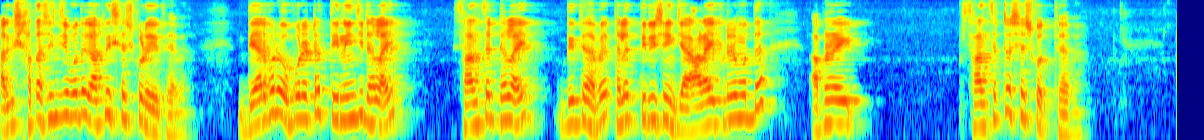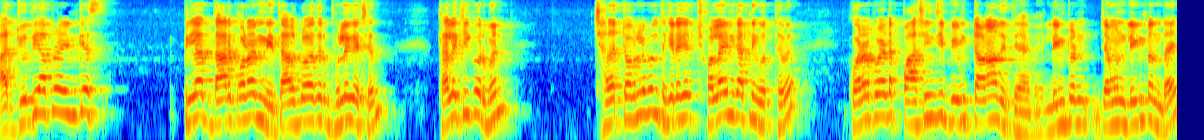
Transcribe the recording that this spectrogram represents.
আর কি সাতাশ ইঞ্চির মধ্যে গাঁথনি শেষ করে দিতে হবে। দেওয়ার পরে ওপরে একটা তিন ইঞ্চি ঢালাই সানসেট ঢালাই দিতে হবে। তাহলে তিরিশ ইঞ্চি আড়াই ফুটের মধ্যে আপনার এই সানসেটটা শেষ করতে হবে। আর যদি আপনার ইনকেস পিলার দাঁড় করাননি, দাঁড় করাতে ভুলে গেছেন, তাহলে কি করবেন? ছাদের টপ লেভেল থেকে এটাকে ছ লাইন গাঁথনি করতে হবে। করার পরে একটা পাঁচ ইঞ্চি বিম টানা দিতে হবে। লিংটন যেমন লিংটন দেয়,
